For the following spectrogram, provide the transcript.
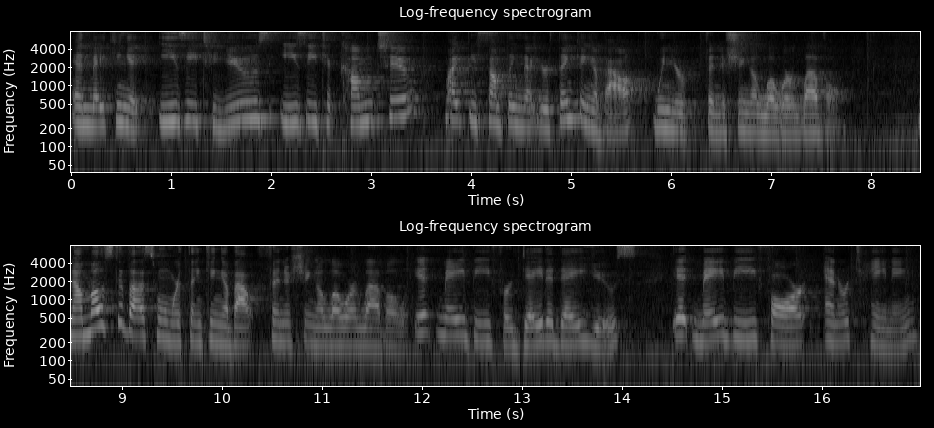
and making it easy to use, easy to come to, might be something that you're thinking about when you're finishing a lower level. Now, most of us, when we're thinking about finishing a lower level, it may be for day to day use, it may be for entertaining,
